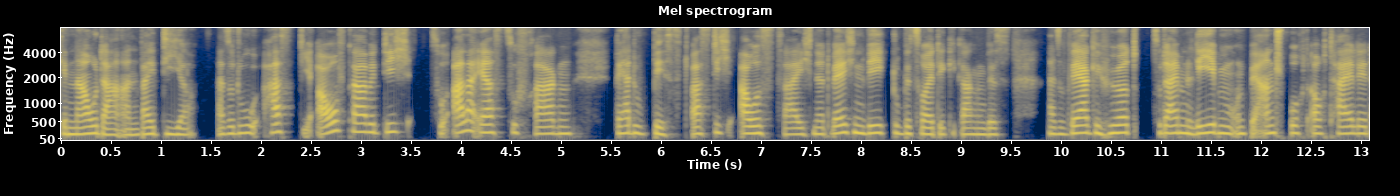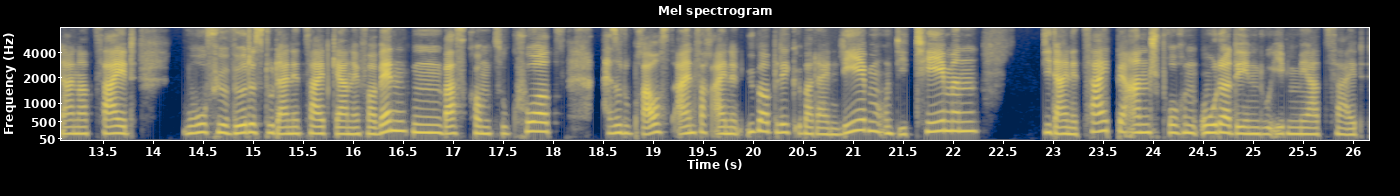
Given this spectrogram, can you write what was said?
genau da an, bei dir. Also du hast die Aufgabe, dich zuallererst zu fragen, wer du bist, was dich auszeichnet, welchen Weg du bis heute gegangen bist. Also wer gehört zu deinem Leben und beansprucht auch Teile deiner Zeit. Wofür würdest du deine Zeit gerne verwenden? Was kommt zu kurz? Also du brauchst einfach einen Überblick über dein Leben und die Themen, die deine Zeit beanspruchen oder denen du eben mehr Zeit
